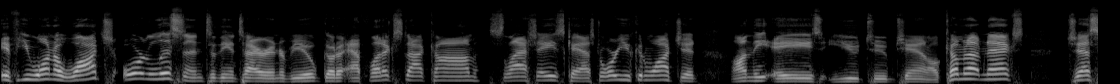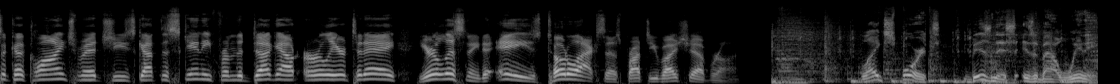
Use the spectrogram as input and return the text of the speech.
If you want to watch or listen to the entire interview, go to athletics.com slash A'scast, or you can watch it on the A's YouTube channel. Coming up next, Jessica Kleinschmidt. She's got the skinny from the dugout earlier today. You're listening to A's Total Access, brought to you by Chevron. Like sports, business is about winning.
